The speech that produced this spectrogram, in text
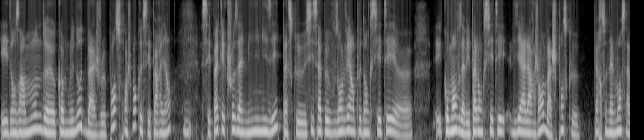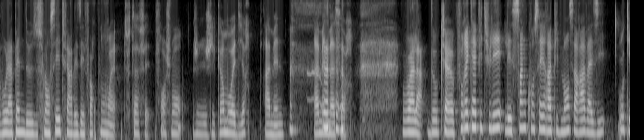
Et dans un monde euh, comme le nôtre, bah, je pense franchement que c'est pas rien. Mm. C'est pas quelque chose à minimiser parce que si ça peut vous enlever un peu d'anxiété euh, et comment vous n'avez pas l'anxiété liée à l'argent, bah, je pense que personnellement ça vaut la peine de, de se lancer et de faire les efforts pour. Ouais, tout à fait. Franchement, n'ai qu'un mot à dire. Amen. Amen, ma sœur. Voilà, donc euh, pour récapituler, les cinq conseils rapidement, Sarah, vas-y. Ok,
